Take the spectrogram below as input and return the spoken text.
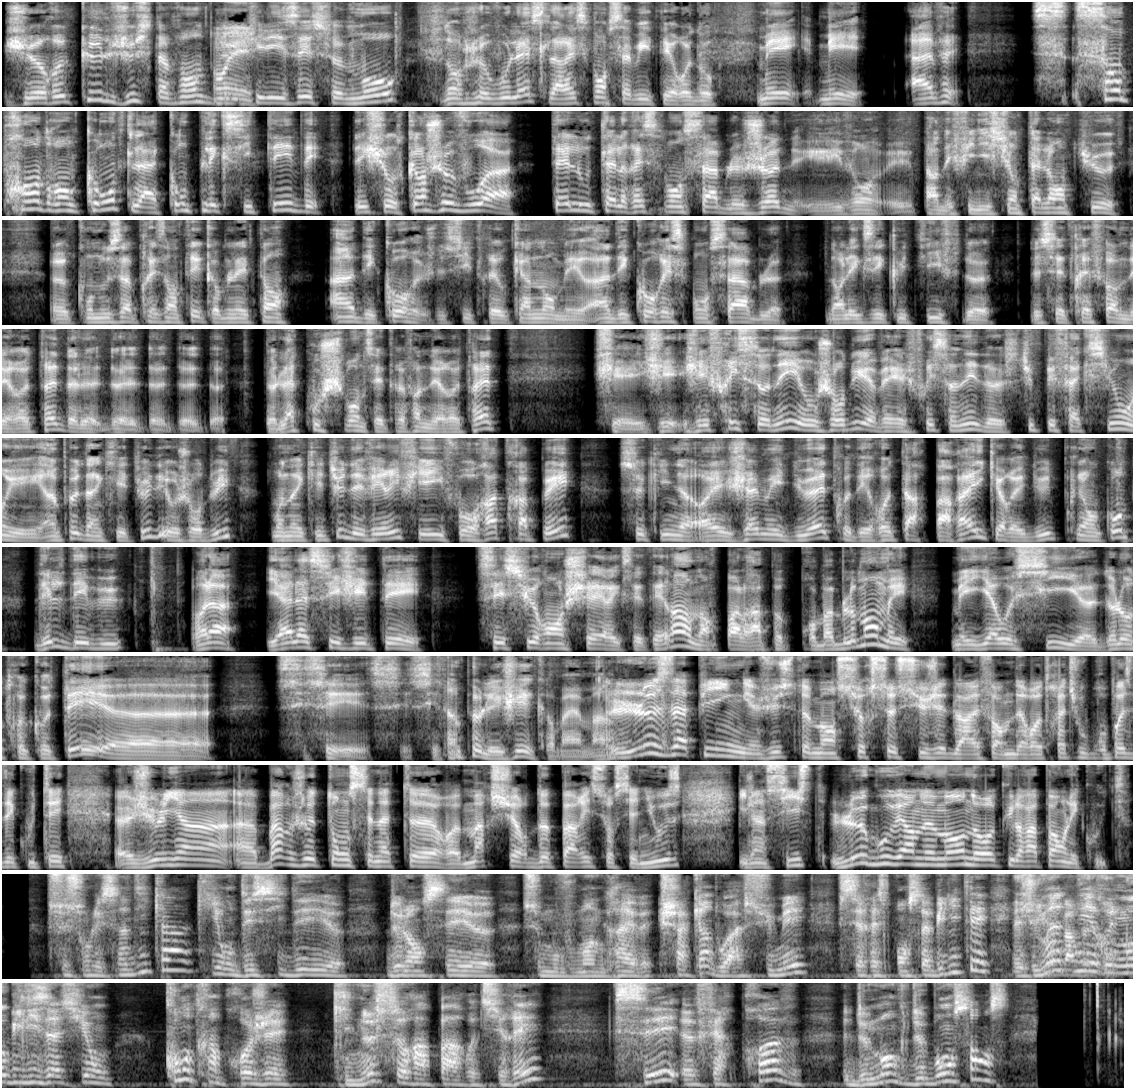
Je recule juste avant Oui. d'utiliser ce mot dont je vous laisse la responsabilité, Renaud. Mais, mais avec- sans prendre en compte la complexité des, des choses. Quand je vois tel ou tel responsable jeune, et, et par définition talentueux, euh, qu'on nous a présenté comme l'étant un des co je ne citerai aucun nom, mais un des co-responsables dans l'exécutif de, de cette réforme des retraites, de, de, de, de- de l'accouchement de cette réforme des retraites, j'ai- frissonné aujourd'hui avait frissonné de stupéfaction et un peu d'inquiétude et aujourd'hui mon inquiétude est vérifiée. Il faut rattraper ce qui n'aurait jamais dû être des retards pareils qui auraient dû être pris en compte dès le début. Voilà, il y a la CGT, ces surenchères, etc. On en reparlera probablement, mais mais il y a aussi euh, de l'autre côté, euh, c'est- c'est c'est- c'est un peu léger quand même. Hein. Le zapping, justement, sur ce sujet de la réforme des retraites, je vous propose d'écouter euh, Julien euh, Bargeton, sénateur euh, marcheur de Paris sur CNews. Il insiste, le gouvernement ne reculera pas, on l'écoute. Ce sont les syndicats qui ont décidé de lancer ce mouvement de grève. Chacun doit assumer ses responsabilités. Mais Julien Maintenir une mobilisation contre un projet qui ne sera pas retiré, c'est faire preuve de manque de bon sens.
